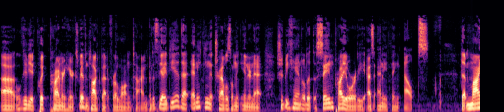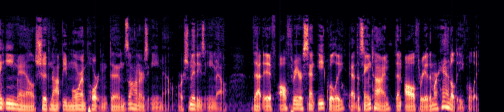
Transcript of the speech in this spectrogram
uh, we'll give you a quick primer here because we haven't talked about it for a long time, but it's the idea that anything that travels on the internet should be handled at the same priority as anything else. That my email should not be more important than Zonner's email or Schmidt's email. That if all three are sent equally at the same time, then all three of them are handled equally.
